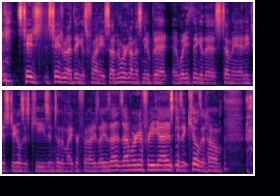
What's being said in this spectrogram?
It's changed. It's changed what I think is funny. So I've been working on this new bit. And what do you think of this? Tell me. And he just jiggles his keys into the microphone. He's like, "Is that is that working for you guys? Because it kills at home."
